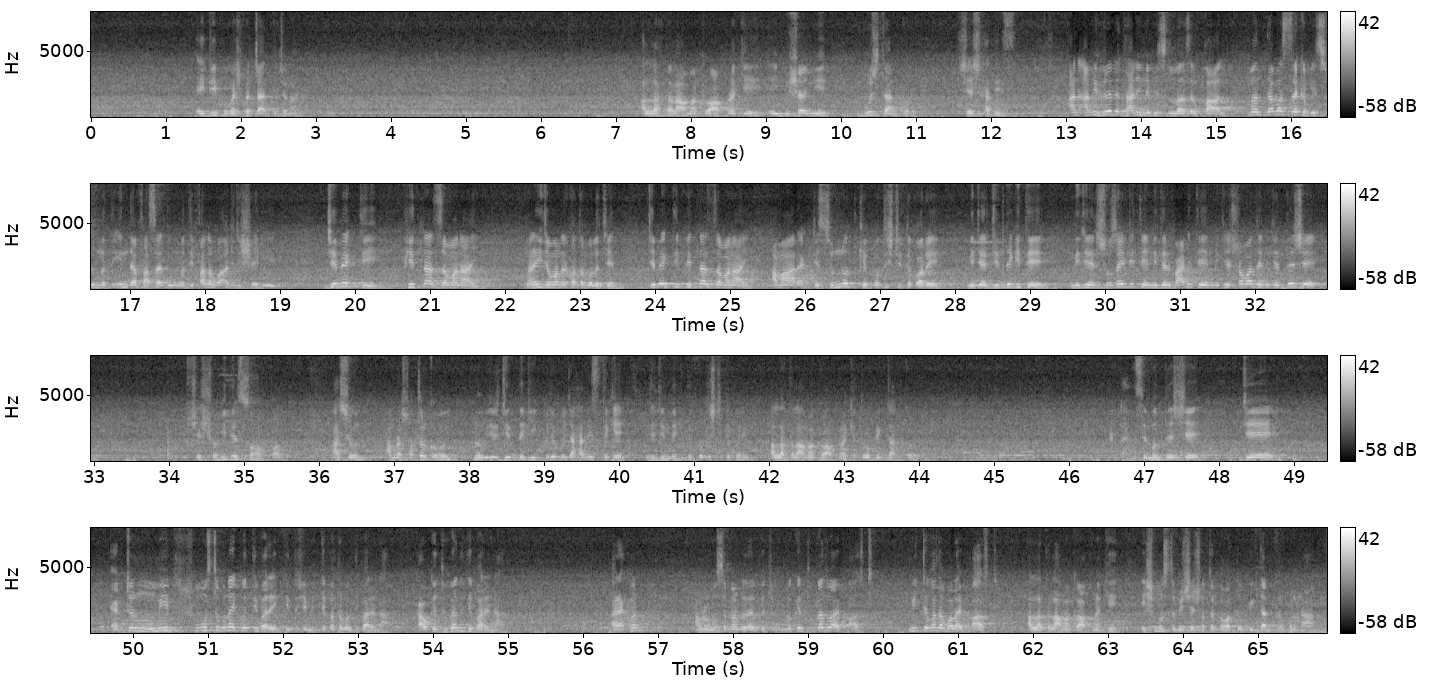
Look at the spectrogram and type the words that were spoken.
এইটি প্রকাশ পাচ্ছে আর কিছু নয়। আল্লাহ তালা আমাকে আপনাকে এই বিষয় নিয়ে বুঝ দান করে শেষ হাদিস। আন আবি হুরে তানি নবী সাল্লাহ আসলাম কাল, মান তামাসা কবি সুন্নতি ইন্দা ফাসাদ উন্নতি ফালাহ আজরি শহীদ। যে ব্যক্তি ফিতনার জমানায় মানে এই জমানার কথা বলেছেন যে ব্যক্তি ফিতনার জামানায় আমার একটি সুন্নতকে প্রতিষ্ঠিত করে, নিজের জিন্দগিতে, নিজের সোসাইটিতে, নিজের বাড়িতে, নিজের সমাজে, নিজের দেশে সে শহীদের স্বভাব পাবে। আসুন, আমরা সতর্ক হই, নবীজির জিন্দগি খুঁজে খুঁজে হাদিস থেকে নিজের জিন্দগিতে প্রতিষ্ঠিত করি। আল্লাহ তালা আমাকেও আপনাকে তৌফিক দান করুন। হাদিসের মধ্যে সে যে একজন মুমির সমস্ত গুণাই করতে পারে, কিন্তু সে মিথ্যে কথা বলতে পারে না, কাউকে ধোকা দিতে পারে না। আর এখন আমরা মুসলমানরা দাবি করছি লোকে ধোকা দেওয়ায় ফার্স্ট মিথ্যে কথা বলায় ফার্স্ট আল্লাহ তালা আমাকে আপনাকে এই সমস্ত বিষয়ে সতর্ক হওয়ার তৌফিক দান করে বলে না আমি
